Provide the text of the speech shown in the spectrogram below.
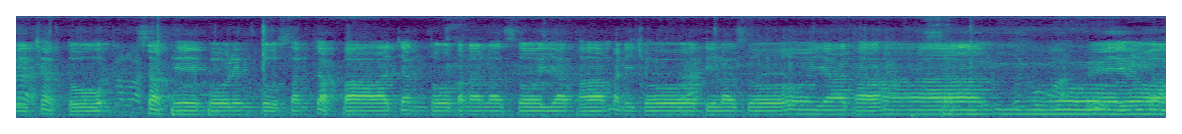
มิจฉตุสัพเพโปเรนตุสังกัปปาจันโทปนาลโสยะถามณิโชติลโสยะถาวิวา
